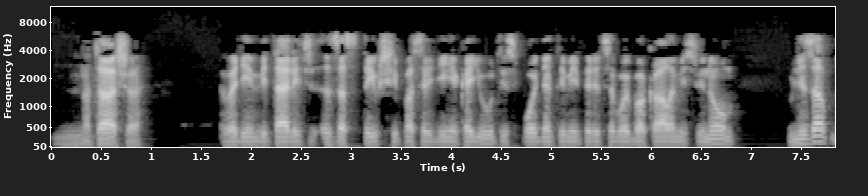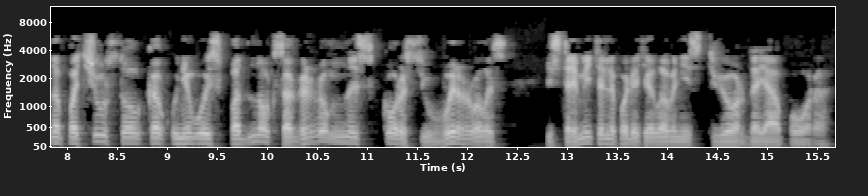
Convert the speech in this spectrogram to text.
Наташа, Вадим Витальевич, застывший посредине каюты с поднятыми перед собой бокалами с вином, внезапно почувствовал, как у него из-под ног с огромной скоростью вырвалась и стремительно полетела вниз твердая опора.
